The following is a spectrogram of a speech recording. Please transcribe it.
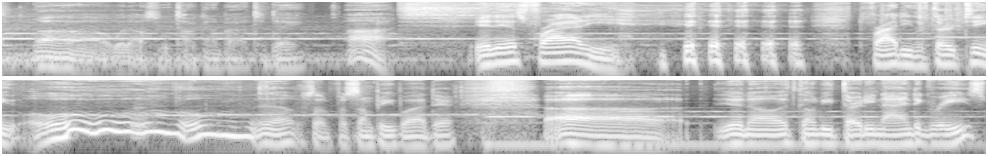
Uh, what else are we talking about today? Ah, it is Friday. Friday the 13th. Ooh, you know, so for some people out there. Uh, you know, it's going to be 39 degrees.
